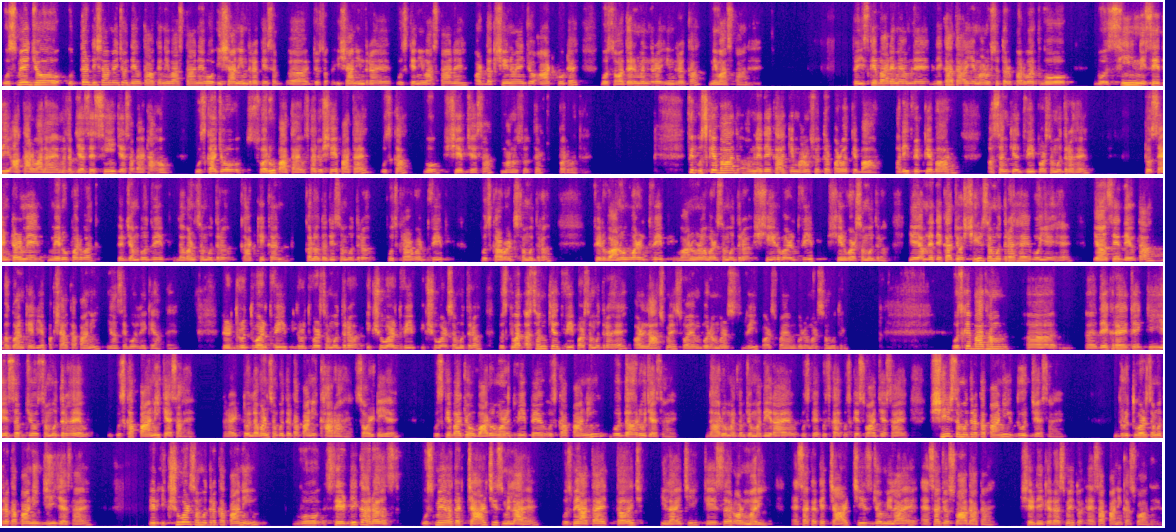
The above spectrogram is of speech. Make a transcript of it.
उसमें जो उत्तर दिशा में जो देवताओं के निवास स्थान है वो ईशान इंद्र के सब जो ईशान इंद्र है उसके निवास स्थान है और दक्षिण में जो आठ कूट है वो सौधर्मेंद्र इंद्र का निवास स्थान है। तो इसके बारे में हमने देखा था, ये मानुषोत्तर पर्वत, वो वो सिंह निषेधी आकार वाला है। मतलब जैसे सिंह जैसा बैठा हो, उसका जो स्वरूप आता है, उसका जो शेप आता है, उसका वो शेप जैसा मानुषोत्तर पर्वत है। फिर उसके बाद हमने देखा कि मानुषोत्तर पर्वत के बाहर, अरिद्वीप के बाहर, असंख्य द्वीप और समुद्र है। तो सेंटर में मेरू पर्वत, फिर जम्बू द्वीप, लवण समुद्र घाटकीकन कलोददी समुद्र पुष्करावर्त द्वीप पुष्करावर्त समुद्र फिर वाणुवर द्वीप वाणुवर समुद्र शीरवर द्वीप शीरवर समुद्र। ये हमने देखा जो शीर समुद्र है वो ये है। यहाँ से देवता भगवान के लिए पक्षाल का पानी यहाँ से वो लेके आते हैं। फिर ध्रुतवर द्वीप ध्रुतवर समुद्र इक्षुवर द्वीप इक्षुवर समुद्र। उसके बाद असंख्य द्वीप और समुद्र है और लास्ट में स्वयंभू रमण द्वीप और स्वयंभू रमण समुद्र। उसके बाद हम आ, देख रहे थे कि ये सब जो समुद्र है उसका पानी कैसा है राइट तो लवण समुद्र का पानी खारा है सॉल्टी है। उसके बाद जो वारुवण द्वीप है, उसका पानी वो दारू जैसा है। दारू मतलब जो मदिरा है, उसके, उसका, उसके स्वाद जैसा है। शीर समुद्र का पानी दूध जैसा है। ध्रुतवर समुद्र का पानी घी जैसा है। फिर इक्षुवर समुद्र का पानी, वो सेरडी का रस, उसमें अगर चार चीज़ मिला है, उसमें आता है तज, इलायची, केसर और मरी। ऐसा करके चार चीज़ जो मिला है, ऐसा जो स्वाद आता है, शिरडी के रस में तो ऐसा पानी का स्वाद है।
